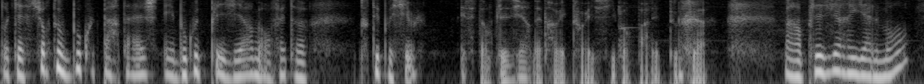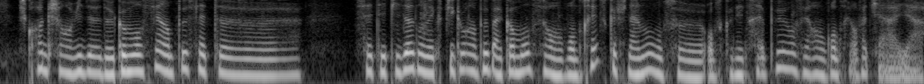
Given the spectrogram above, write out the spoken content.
tant qu'il y a surtout beaucoup de partage et beaucoup de plaisir. Bah, en fait, euh, tout est possible. Et c'est un plaisir d'être avec toi ici pour parler de tout cela. Bah, un plaisir également. Je crois que j'ai envie de, de commencer un peu cette, euh, cet épisode en expliquant un peu bah, comment on s'est rencontrés, parce que finalement on se, on se connaît très peu. On s'est rencontrés en fait il y a, y, a,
